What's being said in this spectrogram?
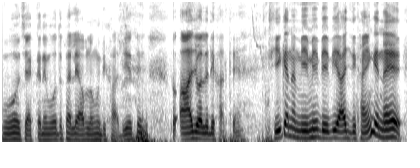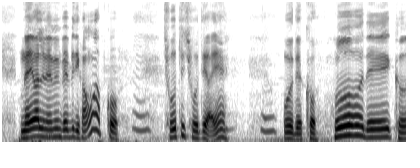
वो चेक करें वो तो पहले आप लोगों को दिखा दिए थे। तो आज वाले दिखाते हैं। ठीक है ना मीमी बेबी आज दिखाएँगे? नए नए वाले मीमी बेबी दिखाऊँ आपको? छोटे छोटे आए हैं। वो देखो वो देखो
